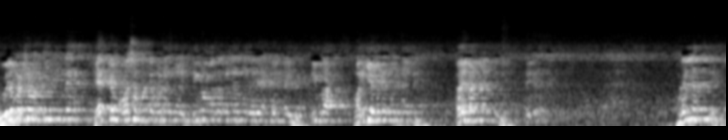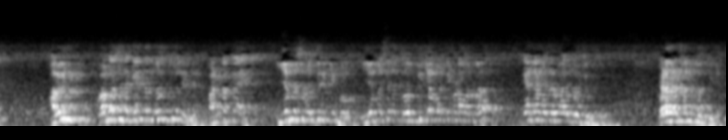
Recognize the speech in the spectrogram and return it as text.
ന്യൂനപക്ഷ വർഗീയതയിലെ ഏറ്റവും മോശപ്പെട്ട ഘടകങ്ങൾ തീവ്രവാദ ഘടകങ്ങൾ വരെ കഴിഞ്ഞു. തീവ്ര വർഗീയ ഘടകങ്ങൾ ഉണ്ടായിരുന്നു? അവരെല്ലാത്തില്ലേ അവരും കോൺഗ്രസിന്റെ കേന്ദ്രം നിർത്തുന്നില്ല. പണ്ടൊക്കെ ഇ എം എസ് വെച്ചിരിക്കുമ്പോൾ ഇ എം എസിനെ തോൽപ്പിക്കാൻ വേണ്ടി ഇവിടെ വന്ന് കേന്ദ്രമന്ത്രിമാർ പോയിട്ടുണ്ട്. ഇടതുപക്ഷം തോൽപ്പിക്കും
